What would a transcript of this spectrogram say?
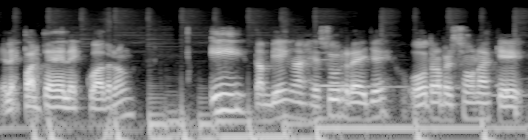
él es parte del escuadrón. Y también a Jesús Reyes, otra persona que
